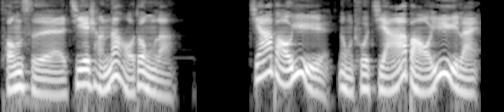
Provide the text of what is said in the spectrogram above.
从此街上闹动了，贾宝玉弄出贾宝玉来。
